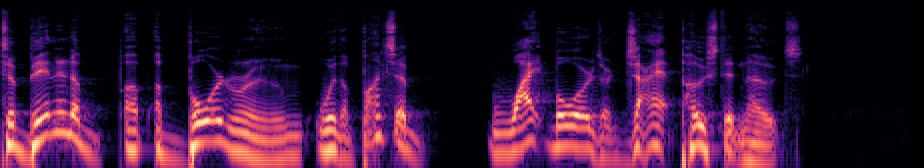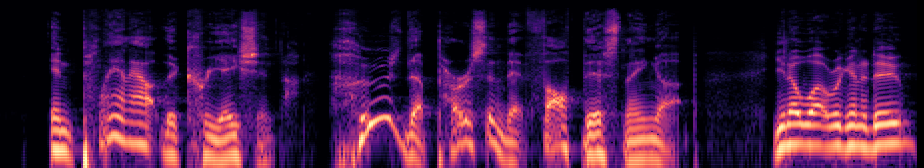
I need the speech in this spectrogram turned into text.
to been in a, a, a boardroom with a bunch of whiteboards or giant post-it notes and plan out the creation? Who's the person that thought this thing up? You know what we're going to do?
